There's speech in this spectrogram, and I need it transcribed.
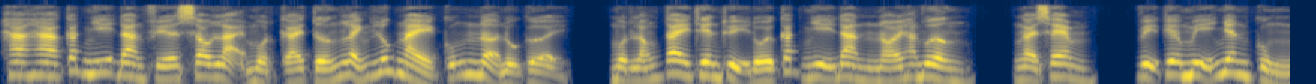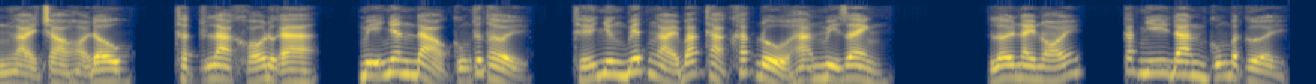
Ha ha cắt nhĩ đan phía sau lại một cái tướng lãnh lúc này cũng nở nụ cười, một lóng tay thiên thủy đối cắt nhĩ đan nói hán vương, ngài xem, vị kia mỹ nhân cùng ngài chào hỏi đâu, thật là khó được a, mỹ nhân đảo cũng thức thời, thế nhưng biết ngài bác thạc khắc đổ hãn mỹ danh. Lời này nói, cắt nhĩ đan cũng bật cười,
